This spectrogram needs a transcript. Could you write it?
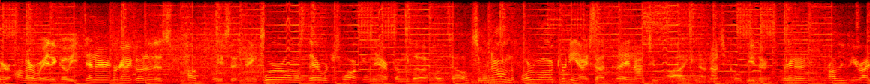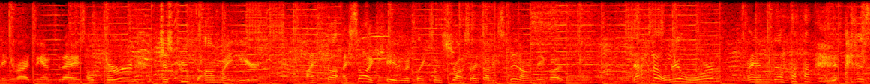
We're on our way to go eat dinner. We're gonna go to this pub place, I think. We're almost there. We're just walking there from the hotel. So we're now on the boardwalk. Pretty nice out today. Not too hot, you know, not too cold either. We're gonna probably be riding the rides again today. A bird just pooped on my ear. I thought I saw a kid with like some straw, so I thought he spit on me, but that felt real warm. And uh, I just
